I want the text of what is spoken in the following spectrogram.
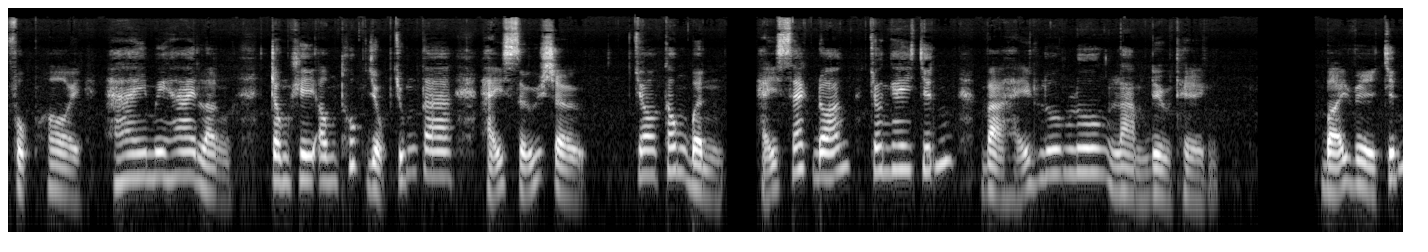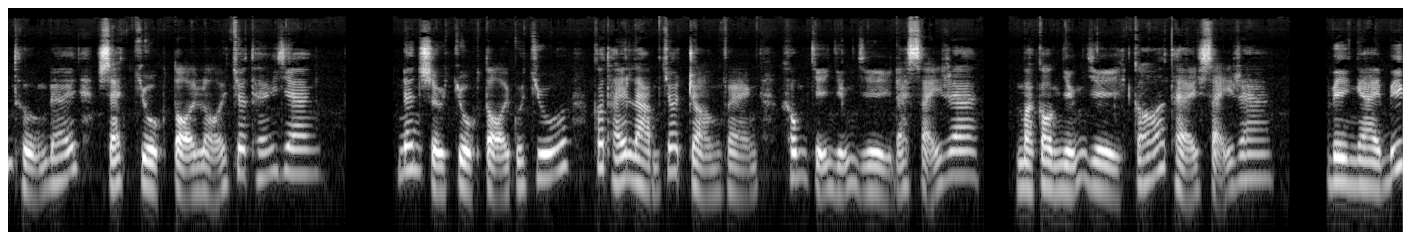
phục hồi 22 lần, trong khi ông thúc giục chúng ta hãy xử sự cho công bình, hãy xét đoán cho ngay chính và hãy luôn luôn làm điều thiện. Bởi vì chính Thượng Đế sẽ chuộc tội lỗi cho thế gian. Nên sự chuộc tội của Chúa có thể làm cho trọn vẹn không chỉ những gì đã xảy ra, mà còn những gì có thể xảy ra. Vì Ngài biết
